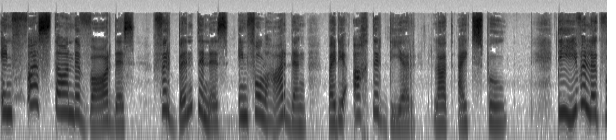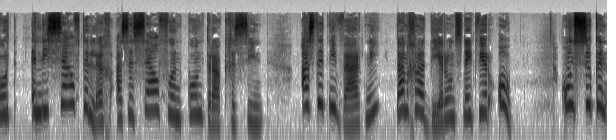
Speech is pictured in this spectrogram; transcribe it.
en vasstaande waardes, verbintenis en volharding by die agterdeur laat uitspoel. Die huwelik word in dieselfde lig as 'n selfoonkontrak gesien. As dit nie werk nie, dan gradeer ons net weer op. Ons soek in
